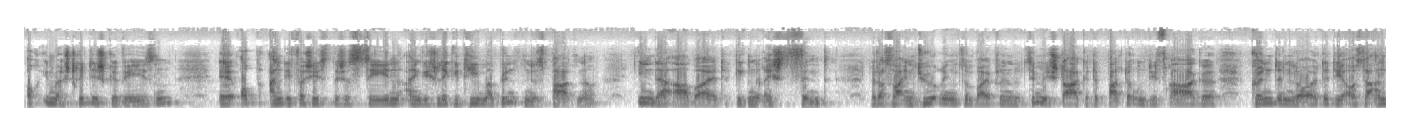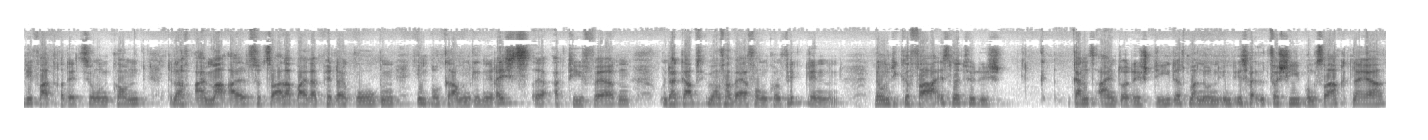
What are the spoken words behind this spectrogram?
auch immer strittig gewesen, äh, ob antifaschistische Szenen eigentlich legitimer Bündnispartner in der Arbeit gegen Rechts sind. Das war in Thüringen zum Beispiel eine ziemlich starke Debatte um die Frage, könnten Leute, die aus der Antifa-Tradition kommen, denn auf einmal als Sozialarbeiterpädagogen in Programmen gegen Rechts äh, aktiv werden? Und da gab es immer Verwerfungen, Konfliktlinien. Und die Gefahr ist natürlich ganz eindeutig die, dass man nun in dieser Verschiebung sagt, naja,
